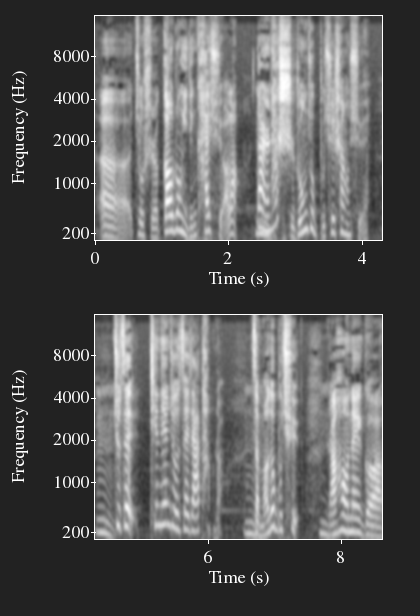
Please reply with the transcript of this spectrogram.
呃，就是高中已经开学了，但是他始终就不去上学。嗯，就在天天就在家躺着，怎么都不去。然后那个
